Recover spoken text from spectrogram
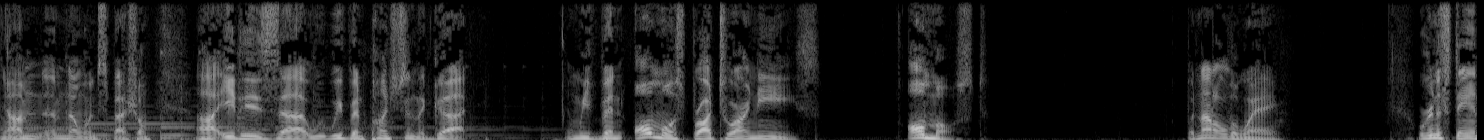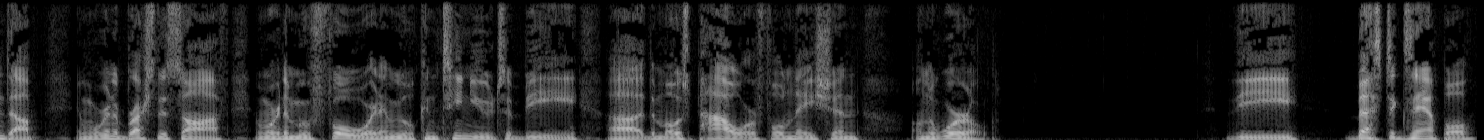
I'm, I'm no one special. Uh, it is, uh, we've been punched in the gut, and we've been almost brought to our knees. Almost. But not all the way. We're going to stand up and we're going to brush this off and we're going to move forward and we will continue to be uh, the most powerful nation on the world. The best example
